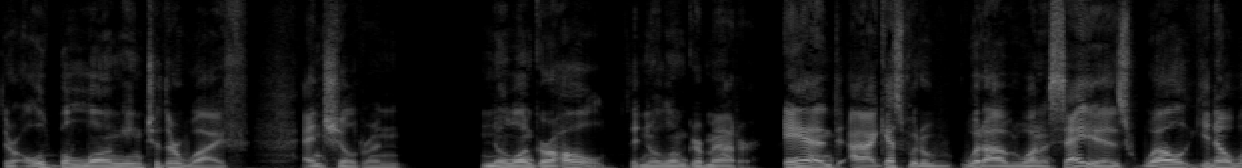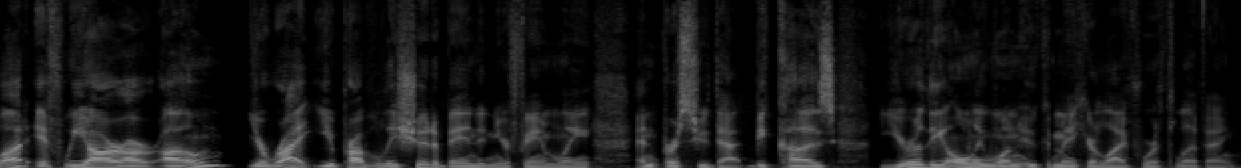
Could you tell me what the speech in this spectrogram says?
their old belonging to their wife and children no longer hold. They no longer matter. And I guess what, what I would want to say is, well, you know what? If we are our own, you're right. You probably should abandon your family and pursue that because you're the only one who can make your life worth living.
